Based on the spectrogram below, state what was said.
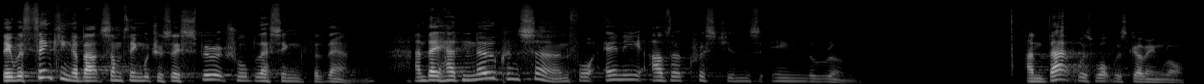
They were thinking about something which was a spiritual blessing for them, and they had no concern for any other Christians in the room. And that was what was going wrong.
